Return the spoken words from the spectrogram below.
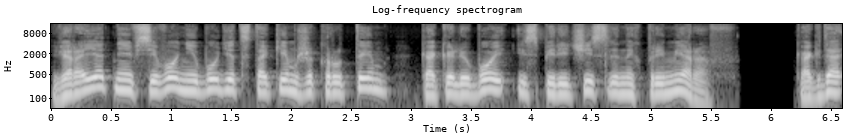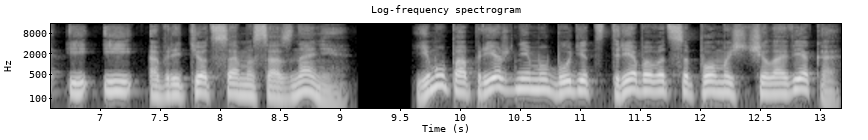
вероятнее всего не будет таким же крутым, как и любой из перечисленных примеров. Когда ИИ обретет самосознание, ему по-прежнему будет требоваться помощь человека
